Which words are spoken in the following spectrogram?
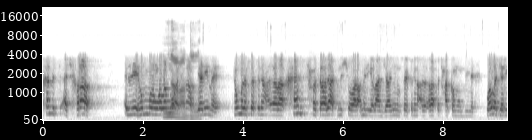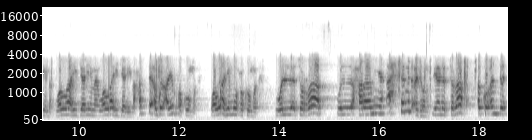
خمس أشخاص اللي هم والله مو نعم اشخاص الله. جريمة هم اللي مسيطرين على العراق. خمس حثالات من الشوارع من إيران جايين مسيطرين على العراق يتحكمون بينا والله جريمة والله جريمة والله جريمة. حتى أقول عليهم حكومة. والله مو حكومة. والسراق والحرامية أحسن من عندهم لأن السراق أكو عنده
